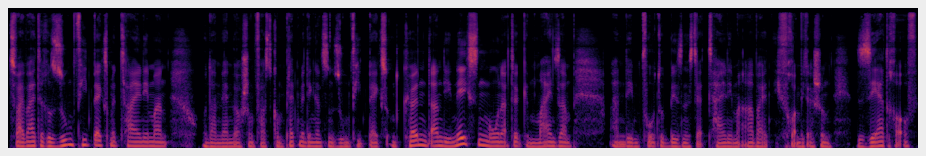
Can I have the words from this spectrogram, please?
zwei weitere Zoom-Feedbacks mit Teilnehmern und dann wären wir auch schon fast komplett mit den ganzen Zoom-Feedbacks und können dann die nächsten Monate gemeinsam an dem Fotobusiness der Teilnehmer arbeiten. Ich freue mich da schon sehr drauf.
